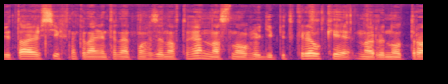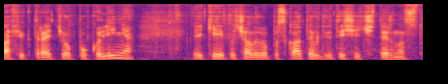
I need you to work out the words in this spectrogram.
Вітаю всіх на каналі інтернет-магазин Автоген. На огляді підкрилки на Renault Traffic третього покоління, який почали випускати в 2014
